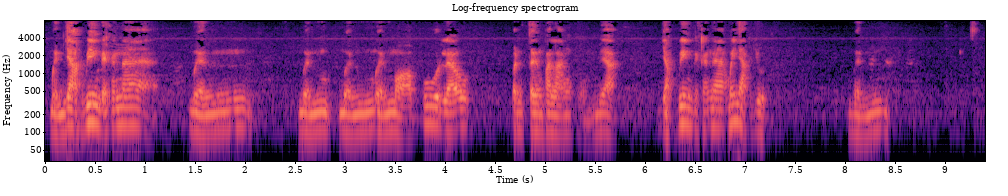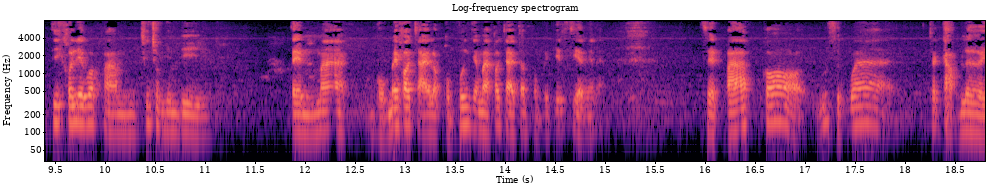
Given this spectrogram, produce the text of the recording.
เหมือนอยากวิ่งไปข้างหน้า เหมือนเหมือนเหมือนเหมือนหมอพูดแล้วมันเติมพลังผมอยากอยากวิ่งไปข้างหน้าไม่อยากหยุด เหมือนที่เขาเรียกว่าความชื่นชมยินดี เต็มมาก ผมไม่เข้าใจหรอกผมเพิ่งจะมาเข้าใจตอนผมเป็นคริสเตียนนี่แหละเสร็จปั๊บก็รู้สึกว่าจะกลับเลย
